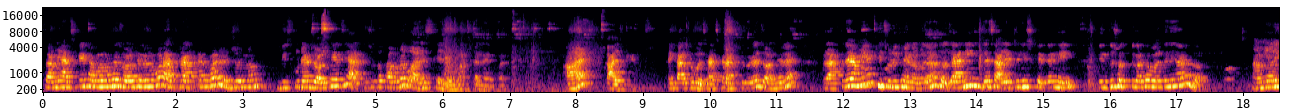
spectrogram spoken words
তো আমি আজকেই ঠাকুরের মাথায় জল ফেলে নেব রাত্রে আটটার পর এর জন্য বিস্কুট আর জল খেয়েছি, আর কিছু তো খাব না, ওয়ারেস খেয়ে নেব মাঝখানে একবার। আর কালকে, এই কালকে বলছে, আজকে রাত্রে করে জল ঢেলে রাত্রে আমি খিচুড়ি খেয়ে নেব, জানো তো? জানি যে চালের জিনিস খেতে নেই, কিন্তু সত্যি কথা বলতে কি জানো তো? আমি ওই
